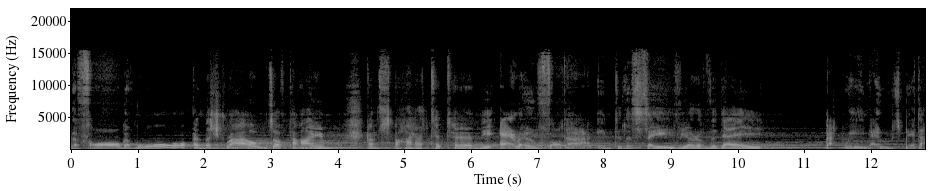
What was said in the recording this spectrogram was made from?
The fog of war and the shrouds of time conspire to turn the arrow fodder into the savior of the day. But we knows better.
